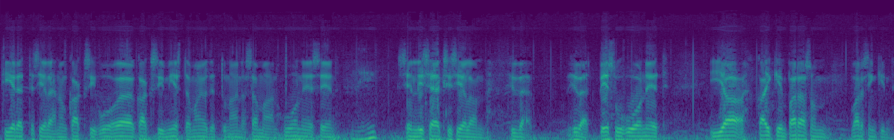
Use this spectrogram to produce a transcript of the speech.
tiedätte, siellähän on kaksi, huo- äh, kaksi miestä majoitettuna aina samaan huoneeseen. Niin. Sen lisäksi siellä on hyvä, hyvät pesuhuoneet ja kaikkein paras on varsinkin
